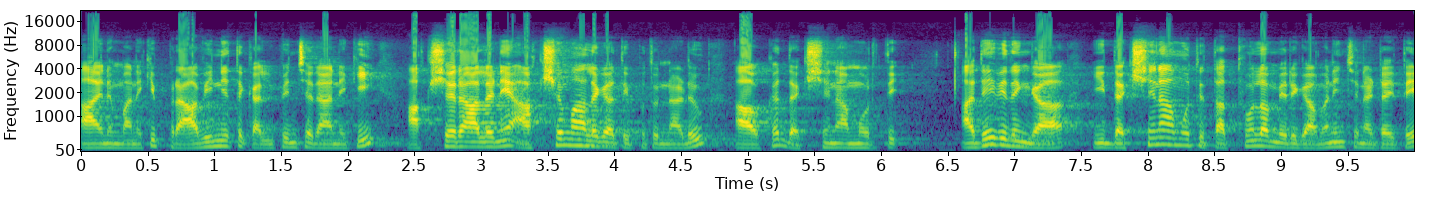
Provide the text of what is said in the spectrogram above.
ఆయన మనకి ప్రావీణ్యత కల్పించడానికి అక్షరాలనే అక్షమాలగా తిప్పుతున్నాడు ఆ ఒక్క దక్షిణామూర్తి. అదేవిధంగా ఈ దక్షిణామూర్తి తత్వంలో మీరు గమనించినట్టయితే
